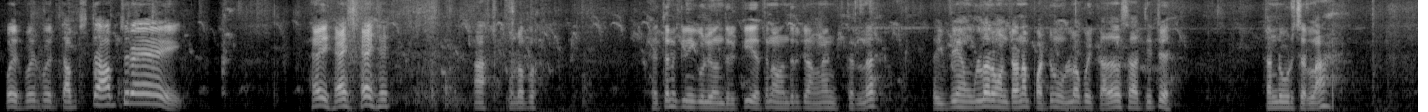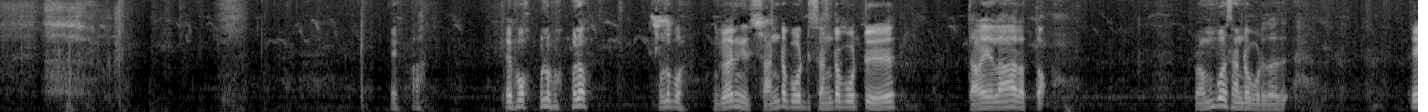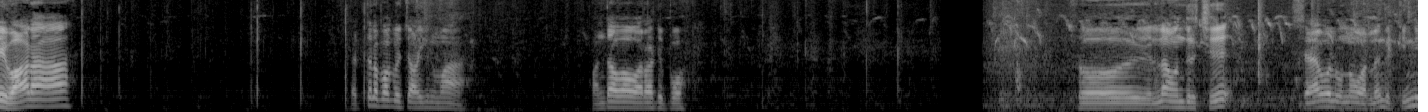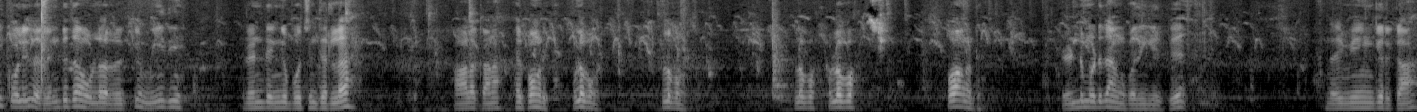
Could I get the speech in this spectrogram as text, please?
போயிரு போயிரு போயிரு. தப்பிச்சு தப்பிச்சுரே ஹேய் ஹேய் ஹேய் ஹேய். ஆ உள்ள போ. எத்தனை கிணிக்குழி வந்திருக்கு? எத்தனை வந்திருக்காங்கன்னு தெரில இவன் உள்ளார வந்துட்டானா பட்டுன்னு உள்ளே போய் கதவை சாத்திட்டு கண்டுபிடிச்சிடலாம். ஏ ஆ ஏ போ. உள்ள போ உள்ள போ. உள்ள போ. இங்கே பாருங்க சண்டை போட்டு சண்டை போட்டு தலையெல்லாம் ரத்தம். ரொம்ப சண்டை போடுது அது. ஏய் வாடா. வெத்தலை பார்க்க வச்சு அழைக்கணுமா? வந்தாவா வராட்டி போ. ஸோ எல்லாம் வந்துருச்சு. சேவல் ஒன்றும் வரல. இந்த கிண்ணி கோழியில் ரெண்டு தான் உள்ள இருக்குது மீதி ரெண்டு எங்கே போச்சுன்னு தெரில ஆளை காணா. போங்கடி. உள்ளே போங்க. உள்ளே போங்க. உள்ளே போ உள்ளே போ. போங்கட்டு ரெண்டு மட்டும் தான் அங்கே பதுங்கி இருக்கு இந்த இவன் இங்கே இருக்கான்.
